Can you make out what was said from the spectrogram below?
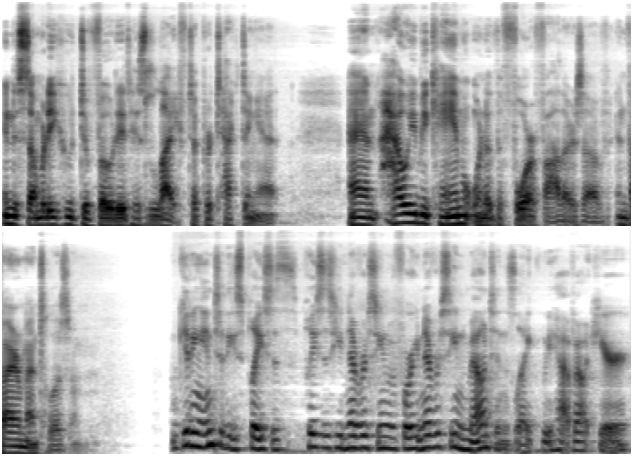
into somebody who devoted his life to protecting it, and how he became one of the forefathers of environmentalism getting into these places places he'd never seen before. He'd never seen mountains like we have out here.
